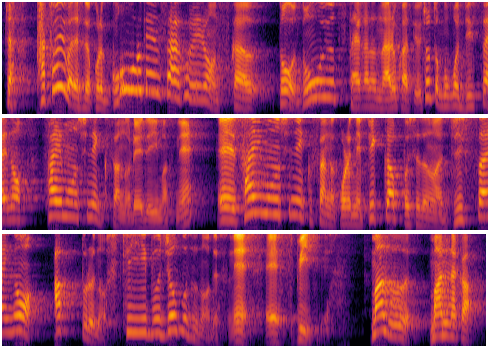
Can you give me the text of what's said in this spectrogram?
じゃあ、例えばですよ、これゴールデンサークル理論を使うと、どういう伝え方になるかっていう、ちょっとここ実際のサイモン・シネックさんの例で言いますね。えー、サイモン・シネックさんがこれね、ピックアップしてたのは実際のアップルのスティーブ・ジョブズのですね、えー、スピーチです。まず、真ん中。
